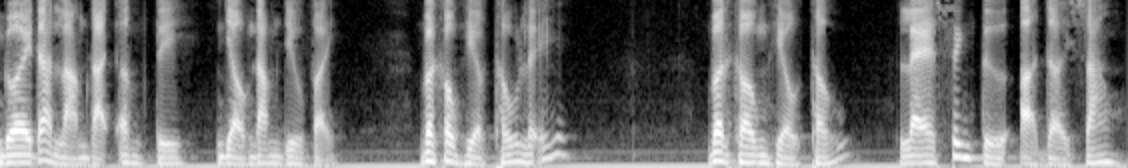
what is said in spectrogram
Người đã làm đại âm ti Nhiều năm như vậy, Vẫn không hiểu thấu lễ, Vẫn không hiểu thấu Lẽ sinh tử ở đời sao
